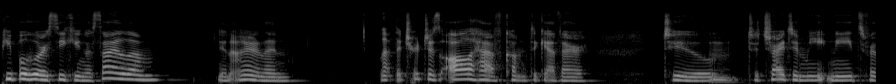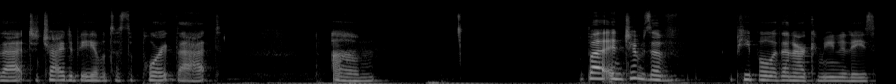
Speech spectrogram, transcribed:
people who are seeking asylum in Ireland, that the churches all have come together to Mm. to try to meet needs for that, to try to be able to support that. Um, but in terms of people within our communities,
